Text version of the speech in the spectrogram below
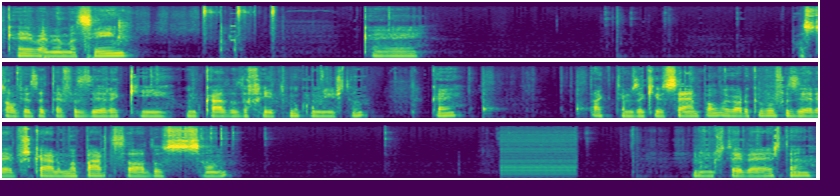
Ok, vai mesmo assim. Ok. Posso talvez até fazer aqui um bocado de ritmo com isto. Ok. Tá, temos aqui o sample. Agora o que eu vou fazer é buscar uma parte só do som. Não gostei desta.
